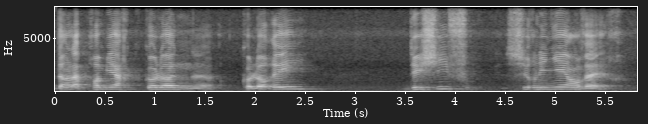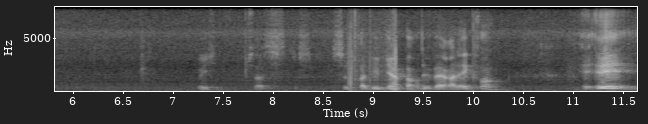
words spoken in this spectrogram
dans la première colonne colorée des chiffres surlignés en vert. Oui, ça se traduit bien par du vert à l'écran. Et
